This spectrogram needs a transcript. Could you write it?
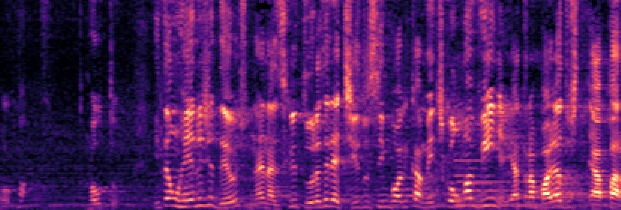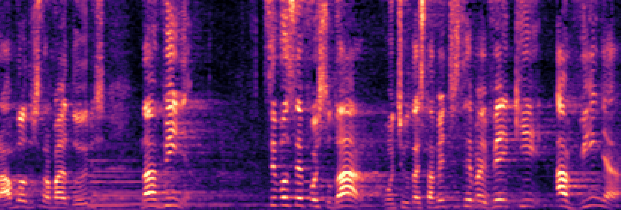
Opa, voltou. Então, o reino de Deus, né, nas Escrituras, ele é tido simbolicamente como uma vinha, e a, trabalha dos, é a parábola dos trabalhadores na vinha. Se você for estudar o Antigo Testamento, você vai ver que a vinha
